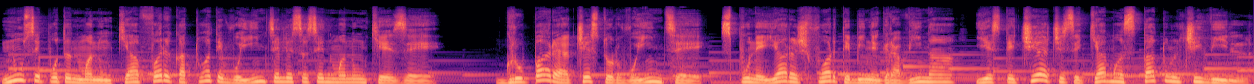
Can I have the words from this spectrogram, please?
nu se pot înmănunchea fără ca toate voințele să se înmănuncheze. Gruparea acestor voințe, spune iarăși foarte bine Gravina, este ceea ce se cheamă statul civil.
